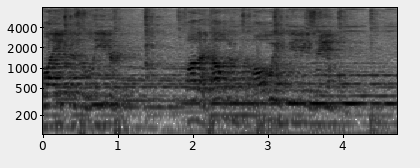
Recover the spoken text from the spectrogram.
life as a leader. Father, help him to always be an example.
